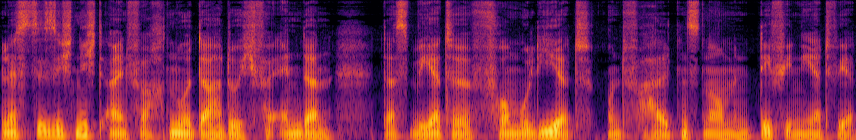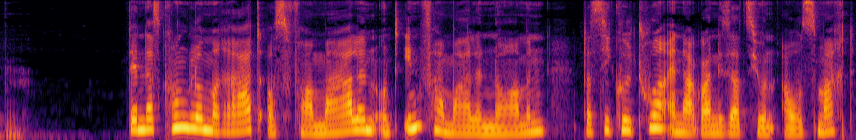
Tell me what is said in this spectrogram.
lässt sie sich nicht einfach nur dadurch verändern, dass Werte formuliert und Verhaltensnormen definiert werden. Denn das Konglomerat aus formalen und informalen Normen, das die Kultur einer Organisation ausmacht,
